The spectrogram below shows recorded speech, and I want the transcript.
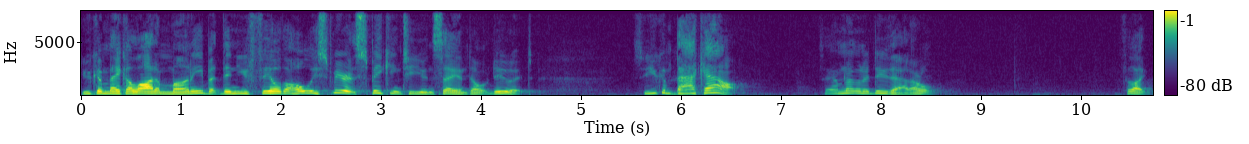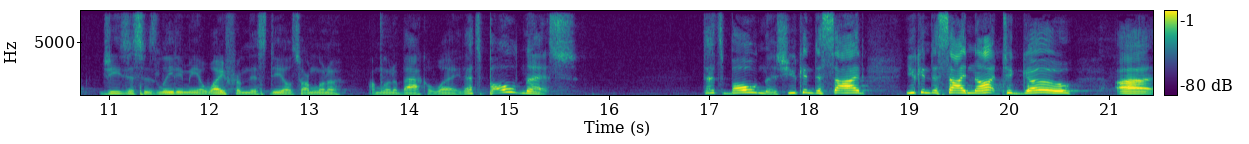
You can make a lot of money, but then you feel the Holy Spirit speaking to you and saying, don't do it. So you can back out. Say, I'm not going to do that. I don't feel like Jesus is leading me away from this deal, so I'm going to I'm going to back away. That's boldness. That's boldness. You can decide you can decide not to go uh,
